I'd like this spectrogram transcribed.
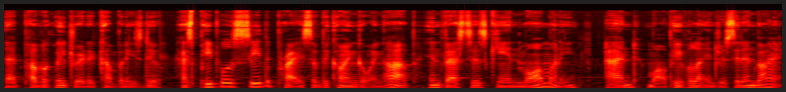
that publicly traded companies do. As people see the price of the coin going up, investors gain more money and more people are interested in buying,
